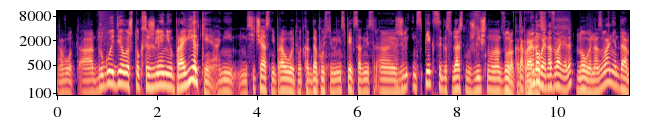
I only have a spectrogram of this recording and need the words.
Вот. А другое дело, что, к сожалению, проверки они сейчас не проводят. Вот как, допустим, инспекция, администра... э, жили- инспекция государственного жилищного надзора, как Так, у правильно новое название, да? новое название, да.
